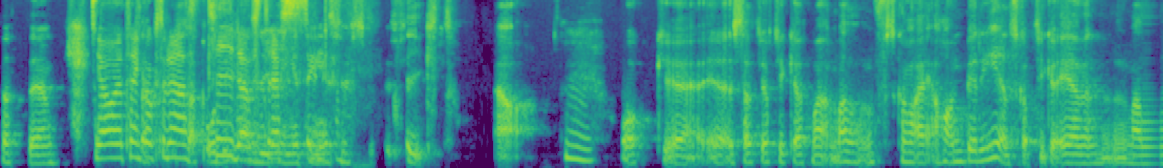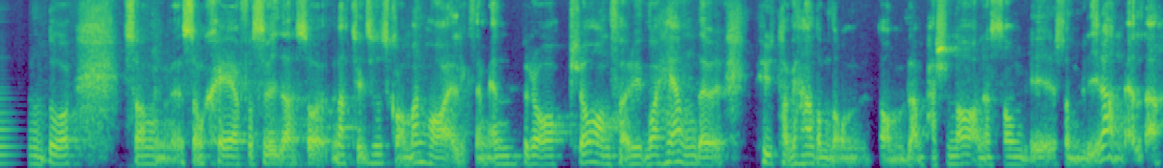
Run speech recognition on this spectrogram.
Så att, eh, ja, jag tänker också den här tiden av stress. Det är ingenting specifikt. Ja. Mm. Och, eh, så att jag tycker att man, man ska ha, ha, en beredskap, tycker jag, även man då som, som chef och så vidare. Så naturligtvis ska man ha liksom en bra plan för vad händer, hur tar vi hand om dem, dem bland personalen som blir, som blir anmälda.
